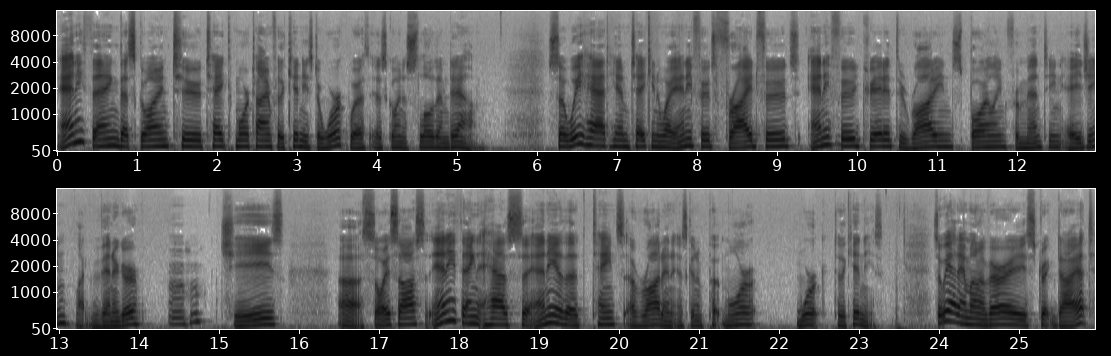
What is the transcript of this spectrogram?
Anything that's going to take more time for the kidneys to work with is going to slow them down. So we had him taking away any foods, fried foods, any food created through rotting, spoiling, fermenting, aging, like vinegar, cheese, uh, soy sauce, anything that has uh, any of the taints of rot in it is going to put more work to the kidneys. So we had him on a very strict diet.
